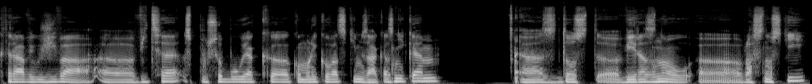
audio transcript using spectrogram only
která využívá eh, více způsobů, jak eh, komunikovat s tím zákazníkem eh, s dost výraznou vlastností,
